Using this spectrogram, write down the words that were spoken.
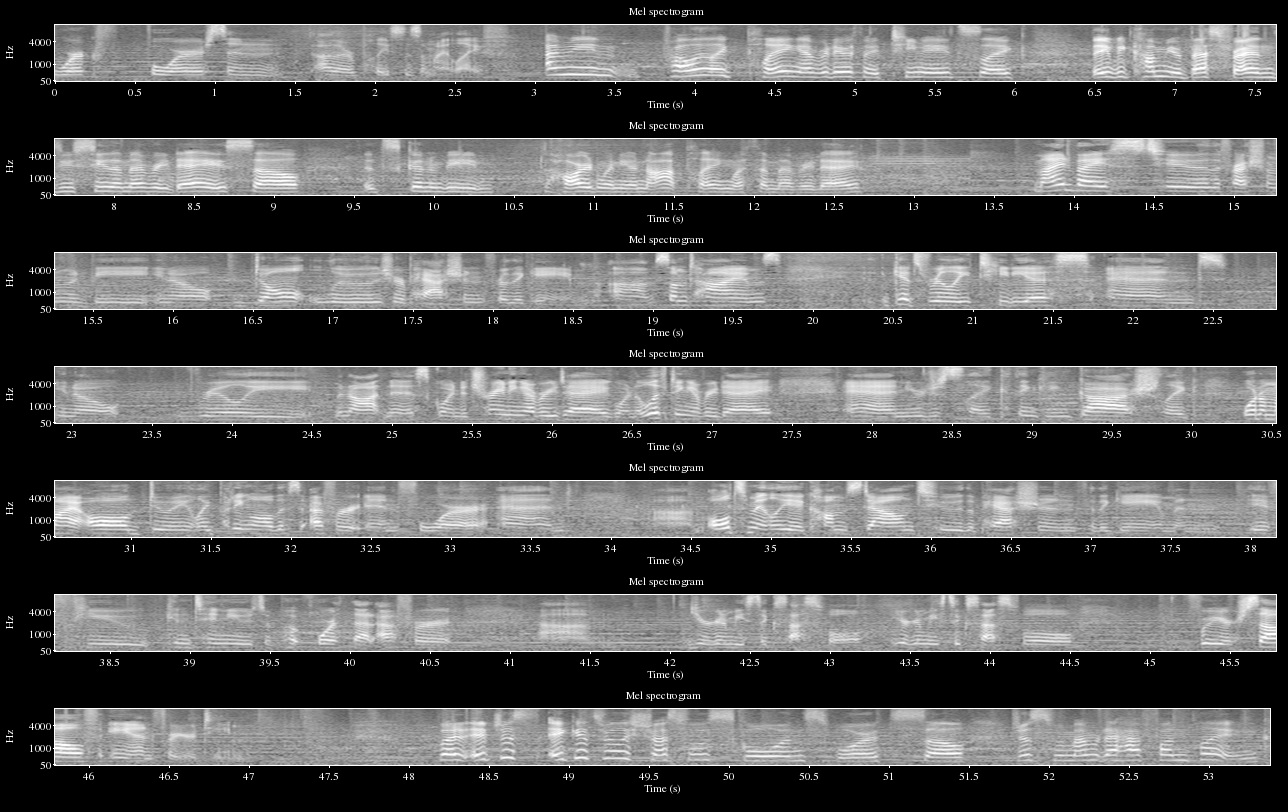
workforce and other places in my life. I mean, probably like playing every day with my teammates, like they become your best friends, you see them every day, so it's gonna be hard when you're not playing with them every day. My advice to the freshmen would be, you know, don't lose your passion for the game. Um, sometimes it gets really tedious and, you know, really monotonous going to training every day, going to lifting every day, and you're just like thinking, gosh, like what am I all doing, like putting all this effort in for? And um, ultimately it comes down to the passion for the game and if you continue to put forth that effort, um, you're going to be successful. You're going to be successful for yourself and for your team. But it just, it gets really stressful with school and sports, so just remember to have fun playing.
